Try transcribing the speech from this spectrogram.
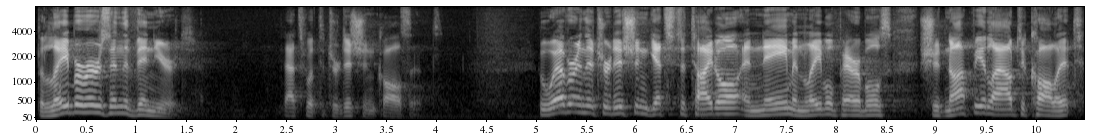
The laborers in the vineyard. That's what the tradition calls it. Whoever in the tradition gets to title and name and label parables should not be allowed to call it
